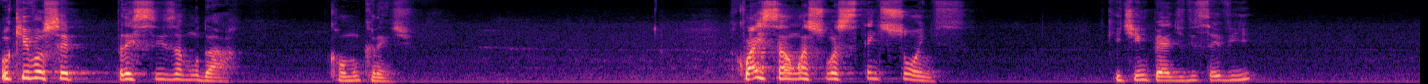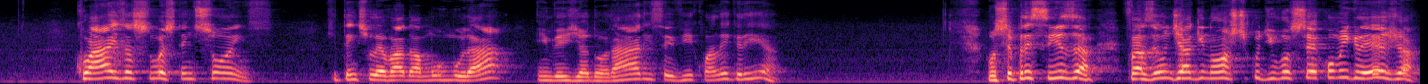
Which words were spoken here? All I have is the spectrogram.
O que você precisa mudar como crente? Quais são as suas tensões que te impedem de servir? Quais as suas tensões que têm te levado a murmurar em vez de adorar e servir com alegria? Você precisa fazer um diagnóstico de você como igreja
